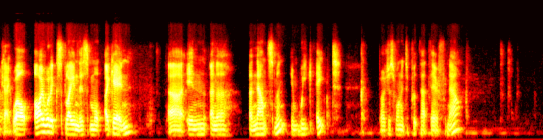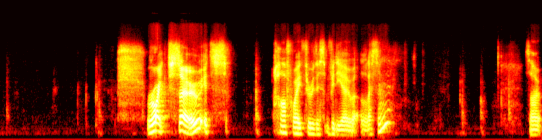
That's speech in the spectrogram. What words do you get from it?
Okay, well, I will explain this more again uh, in an uh, announcement in week eight, but I just wanted to put that there for now. Right, so it's halfway through this video lesson. So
